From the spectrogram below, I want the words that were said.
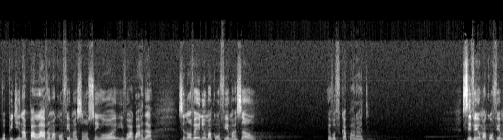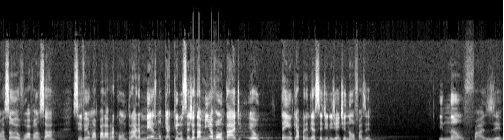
Vou pedir na palavra uma confirmação ao Senhor e vou aguardar. Se não veio nenhuma confirmação, eu vou ficar parado. Se veio uma confirmação, eu vou avançar. Se veio uma palavra contrária, mesmo que aquilo seja da minha vontade, eu tenho que aprender a ser diligente e não fazer e não fazer.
